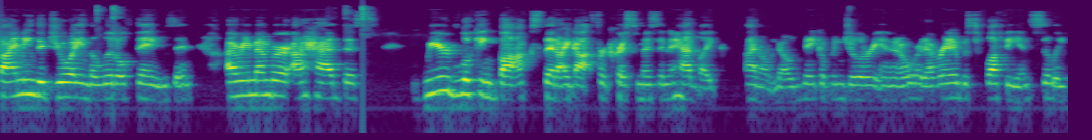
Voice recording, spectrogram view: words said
finding the joy in the little things. And I remember I had this weird looking box that I got for Christmas and it had like I don't know, makeup and jewelry in it or whatever. And it was fluffy and silly.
